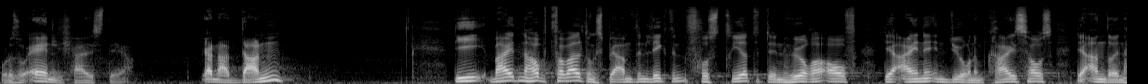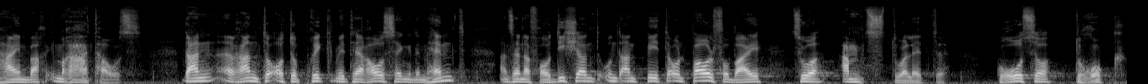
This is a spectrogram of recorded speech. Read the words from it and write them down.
oder so ähnlich heißt der. Ja, na dann. Die beiden Hauptverwaltungsbeamten legten frustriert den Hörer auf, der eine in Düren im Kreishaus, der andere in Heimbach im Rathaus. Dann rannte Otto Prick mit heraushängendem Hemd an seiner Frau Dichand und an Peter und Paul vorbei zur Amtstoilette. Großer Druck.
